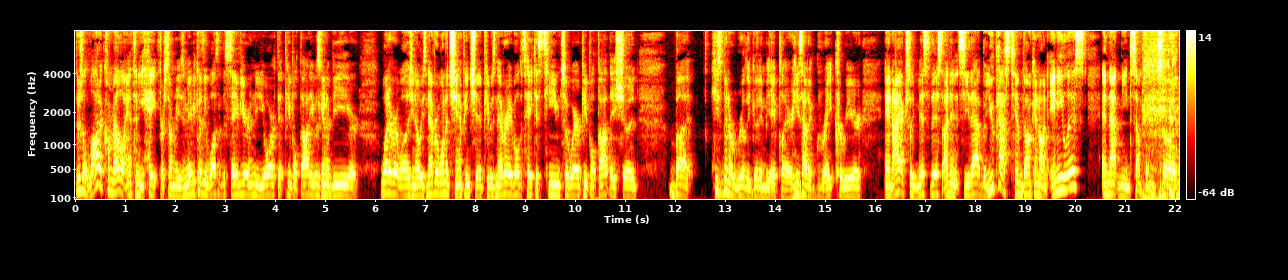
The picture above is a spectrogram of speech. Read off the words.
there's a lot of Carmelo Anthony hate for some reason, maybe because he wasn't the savior in New York that people thought he was going to be, or whatever it was. You know, he's never won a championship. He was never able to take his team to where people thought they should. But he's been a really good NBA player. He's had a great career. And I actually missed this. I didn't see that. But you passed Tim Duncan on any list, and that means something. So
